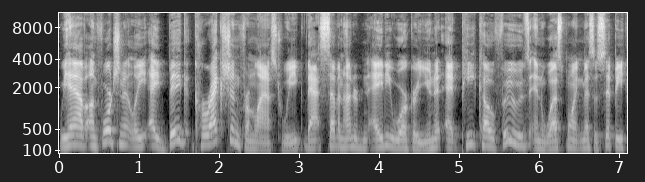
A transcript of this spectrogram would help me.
We have, unfortunately, a big correction from last week. That 780 worker unit at Peco Foods in West Point, Mississippi,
